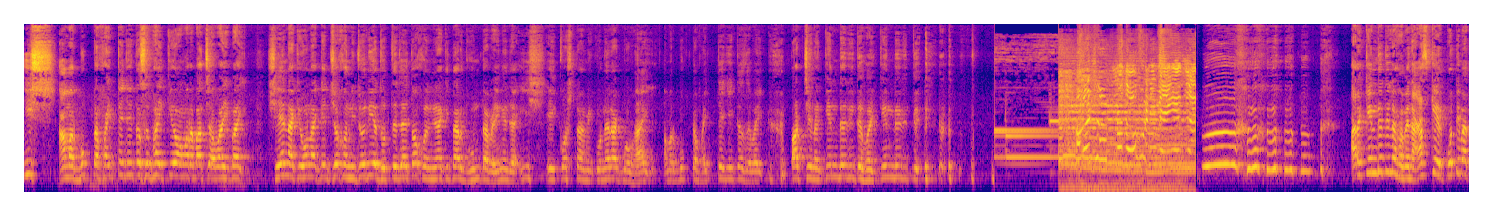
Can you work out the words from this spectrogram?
ইস আমার বুকটা ফাইটতে যাইতেছে ভাই কেউ আমার বাচ্চা ভাই ভাই। সে নাকি ওনাকে যখনই জড়িয়ে ধরতে যায় তখনই নাকি তার ঘুমটা ভেঙে যায়। ইস এই কষ্ট আমি কোনে রাখব ভাই? আমার বুকটা ফাইটতে যাইতেছে ভাই। পারছি না কেন্দ্রে দিতে ভাই কেন্দ্রে দিতে। আরে কেন্দ্রে দিলে হবে না আজকের প্রতিবাদ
